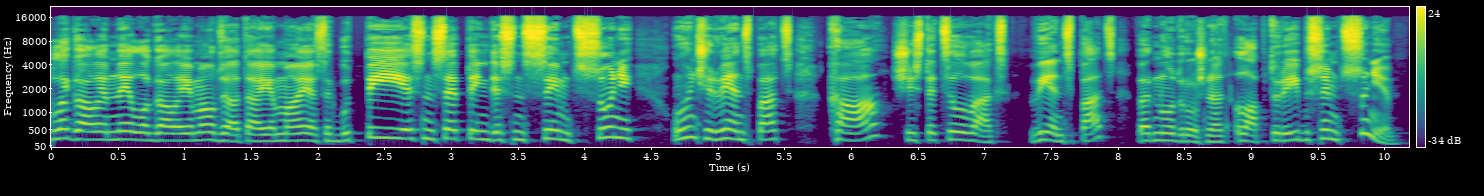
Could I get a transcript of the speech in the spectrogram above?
Legāliem, nelegāliem audzētājiem mājās var būt 50, 70, 100 suņi, un viņš ir viens pats. Kā šis cilvēks viens pats var nodrošināt labturību 100 suņiem?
